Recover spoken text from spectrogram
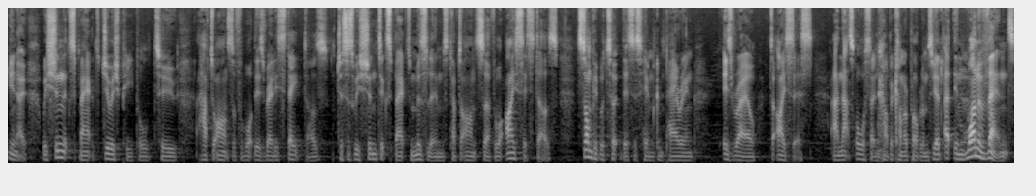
you know, we shouldn't expect Jewish people to have to answer for what the Israeli state does, just as we shouldn't expect Muslims to have to answer for what ISIS does. Some people took this as him comparing Israel to ISIS. And that's also now become a problem. So you had, uh, in one event,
